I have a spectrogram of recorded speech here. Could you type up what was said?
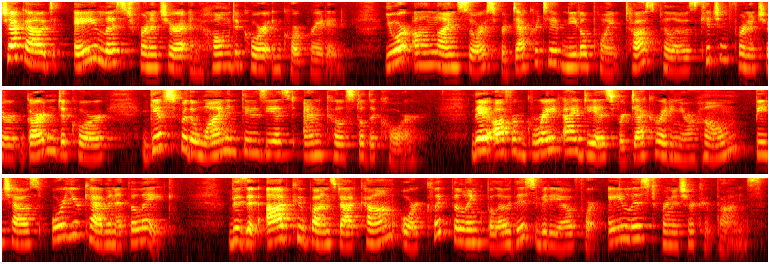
Check out A-List Furniture and Home Decor Incorporated, your online source for decorative needlepoint toss pillows, kitchen furniture, garden decor, gifts for the wine enthusiast, and coastal decor. They offer great ideas for decorating your home, beach house, or your cabin at the lake. Visit oddcoupons.com or click the link below this video for A-List Furniture coupons.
